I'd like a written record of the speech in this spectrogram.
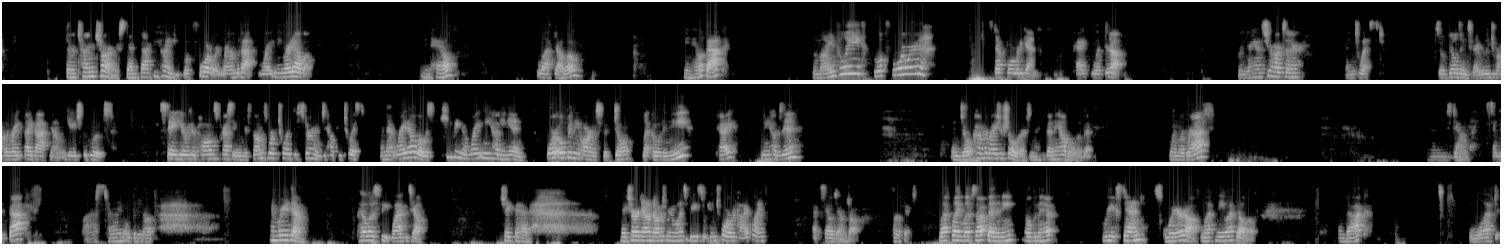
Third time a charm. Extend back behind you. Look forward, round the back. Right knee, right elbow. Inhale left elbow. Inhale it back. Mindfully look forward. Step forward again. Okay, lift it up. Bring your hands to your heart center and twist. So building today, really draw the right thigh back now, engage the glutes. Stay here with your palms pressing and your thumbs work towards the sternum to help you twist. And that right elbow is keeping the right knee hugging in or open the arms, but don't let go of the knee. Okay? Knee hugs in. And don't compromise your shoulders. And bend the elbow a little bit. One more breath. And down. Send it back. Last time, open it up. And bring it down. Pedal those feet, wag the tail. Shake the head. Make sure our down dog is where you want it to be. So hinge forward, high plank. Exhale, down dog. Perfect. Left leg lifts up, bend the knee, open the hip. Re-extend, square it off. Left knee, left elbow. And back. Left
